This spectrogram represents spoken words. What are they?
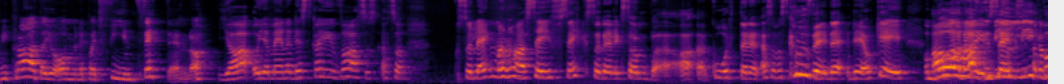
vi pratar ju om det på ett fint sätt ändå. Ja, och jag menar det ska ju vara så, alltså, så länge man har safe sex och det är liksom äh, korten, är- alltså vad ska man säga, det, det är okej. Och Alla båda har ju sex. lika båda,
